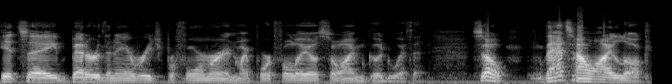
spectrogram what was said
it's a better than average performer in my portfolio, so I'm good with it. So that's how I look.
